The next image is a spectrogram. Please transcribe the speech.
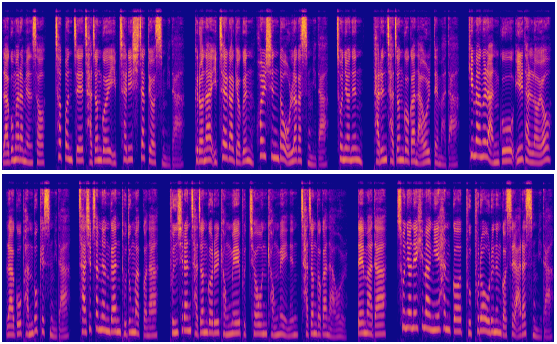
라고 말하면서 첫 번째 자전거의 입찰이 시작되었습니다. 그러나 입찰 가격은 훨씬 더 올라갔습니다. 소년은 다른 자전거가 나올 때마다 희망을 안고 1달러요 라고 반복했습니다. 43년간 도둑 맞거나 분실한 자전거를 경매에 붙여온 경매인은 자전거가 나올 때마다 소년의 희망이 한껏 부풀어 오르는 것을 알았습니다.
